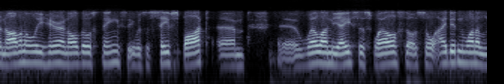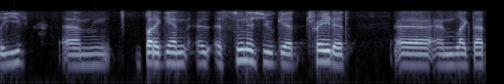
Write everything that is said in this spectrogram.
phenomenally here, and all those things. It was a safe spot, um, uh, well on the ice as well. So so I didn't want to leave. Um, but again, as, as soon as you get traded, uh, and like that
